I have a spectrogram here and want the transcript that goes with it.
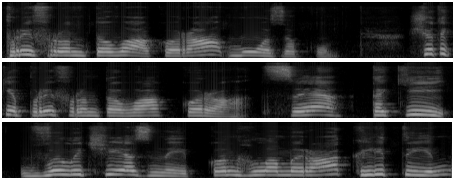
прифронтова кора мозоку. Що таке прифронтова кора? Це такий величезний конгломерат клітин,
